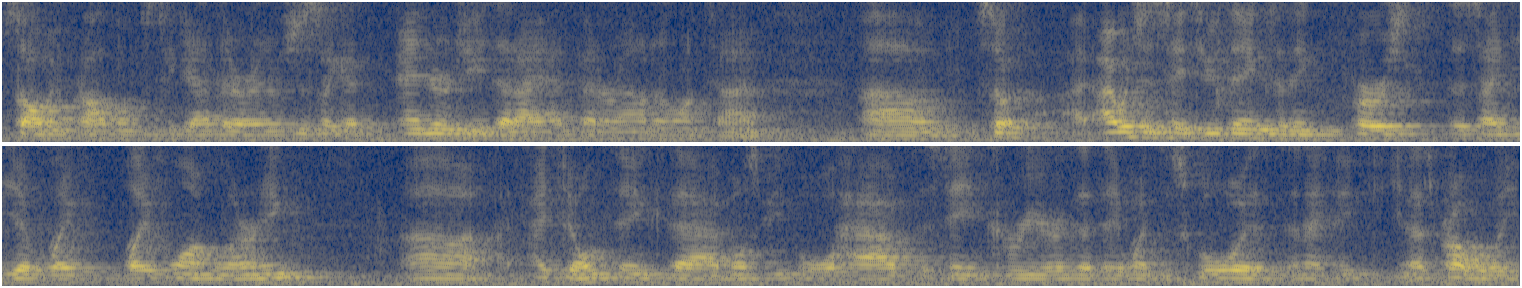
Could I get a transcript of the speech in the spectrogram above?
solving problems together, and it was just like an energy that I hadn't been around in a long time. Um, So I I would just say two things. I think first, this idea of life, lifelong learning. Uh, I don't think that most people will have the same career that they went to school with, and I think you know, that's probably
